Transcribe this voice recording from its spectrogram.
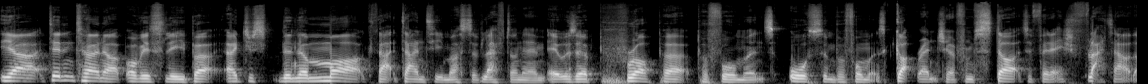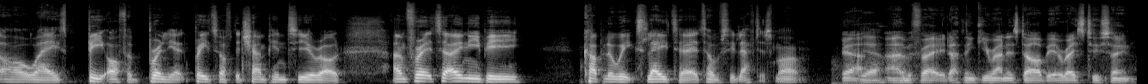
yeah, didn't turn up obviously, but I just the, the mark that Dante must have left on him. It was a proper performance, awesome performance, gut wrencher from start to finish, flat out the whole way. Beat off a brilliant, beat off the champion two year old, and for it to only be a couple of weeks later, it's obviously left its mark. Yeah, Yeah. I'm afraid. I think he ran his derby a race too soon.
